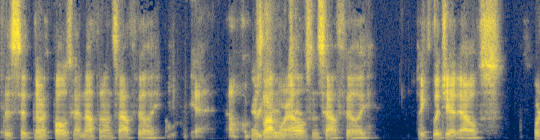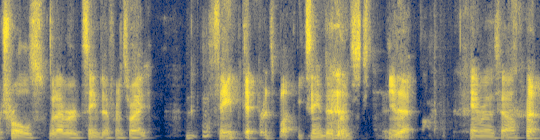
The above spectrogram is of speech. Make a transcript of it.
The North Pole's got nothing on South Philly. Yeah. I'm, I'm There's a lot sure more elves in South Philly, like legit elves or trolls, whatever. Same difference, right? Same, same difference, buddy. Same difference. You know, yeah. Can't really tell.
